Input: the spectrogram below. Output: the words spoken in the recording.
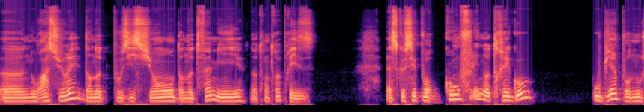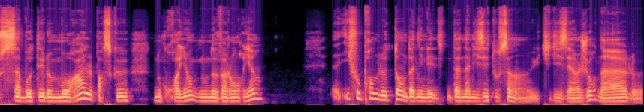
euh, nous rassurer dans notre position, dans notre famille, notre entreprise? Est-ce que c'est pour gonfler notre ego? Ou bien pour nous saboter le moral parce que nous croyons que nous ne valons rien? Il faut prendre le temps d'analyser tout ça, hein, utiliser un journal euh,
